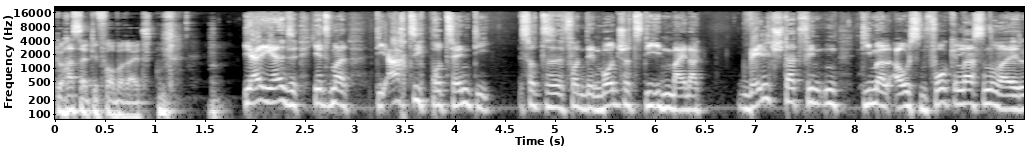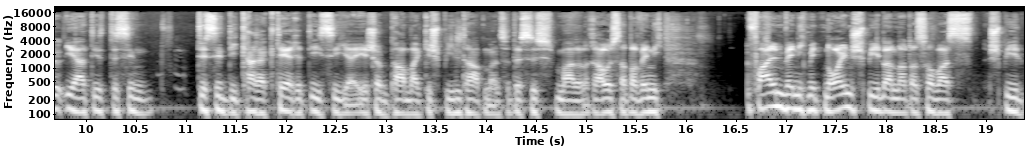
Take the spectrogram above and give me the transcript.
Du hast halt die Vorbereiteten. Ja, ja, also jetzt mal die 80 Prozent, die sozusagen von den One-Shots, die in meiner Welt stattfinden, die mal außen vor gelassen, weil ja, die, das sind das sind die Charaktere, die sie ja eh schon ein paar Mal gespielt haben. Also das ist mal raus. Aber wenn ich, vor allem wenn ich mit neuen Spielern oder sowas spiele,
